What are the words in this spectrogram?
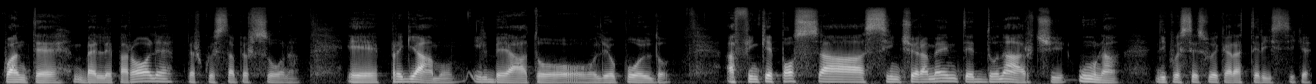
Quante belle parole per questa persona e preghiamo il Beato Leopoldo affinché possa sinceramente donarci una di queste sue caratteristiche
